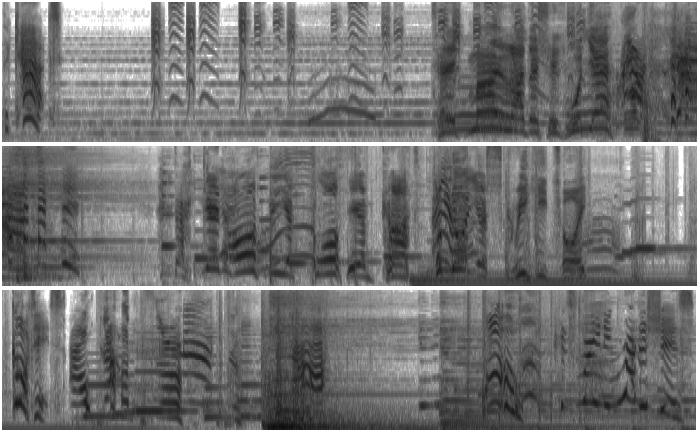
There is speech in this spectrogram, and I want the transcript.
The cat. Take my radishes, would you? Get off me, you cloth-eared cat! I'm not your squeaky toy. Got it. Oh, God! Ah. Oh, it's raining radishes.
